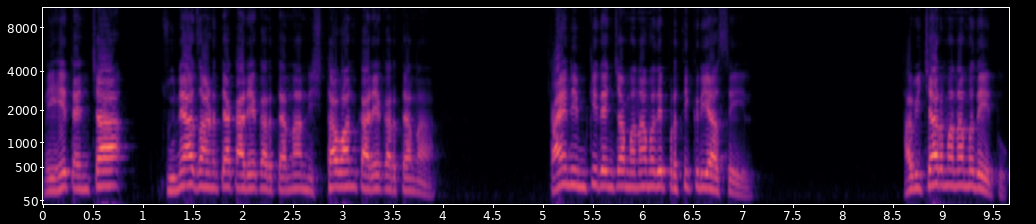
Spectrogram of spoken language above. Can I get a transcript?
म्हणजे हे त्यांच्या जुन्या जाणत्या कार्यकर्त्यांना निष्ठावान कार्यकर्त्यांना काय नेमकी त्यांच्या मनामध्ये प्रतिक्रिया असेल हा विचार मनामध्ये येतो.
